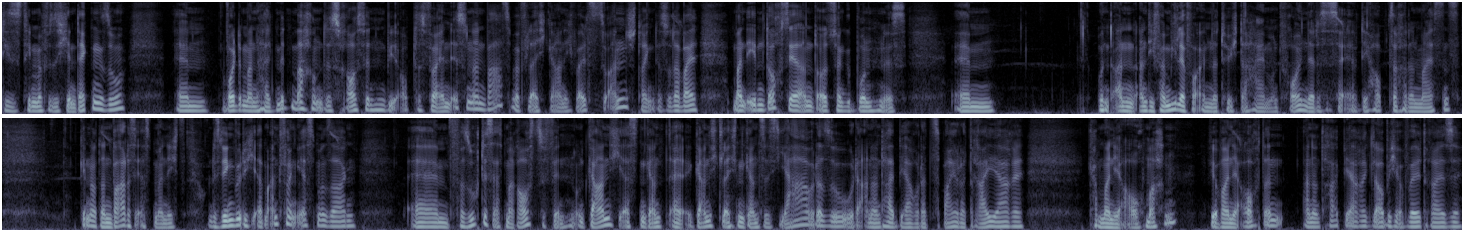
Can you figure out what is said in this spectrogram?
dieses Thema für sich entdecken so ähm, wollte man halt mitmachen und das rausfinden, wie, ob das für einen ist. Und dann war es aber vielleicht gar nicht, weil es zu anstrengend ist oder weil man eben doch sehr an Deutschland gebunden ist. Ähm, und an, an die Familie vor allem natürlich daheim und Freunde, das ist ja die Hauptsache dann meistens. Genau, dann war das erstmal nichts. Und deswegen würde ich am Anfang erstmal sagen, ähm, versucht es erstmal rauszufinden und gar nicht erst ein, äh, gar nicht gleich ein ganzes Jahr oder so oder anderthalb Jahre oder zwei oder drei Jahre. Kann man ja auch machen. Wir waren ja auch dann anderthalb Jahre, glaube ich, auf Weltreise.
